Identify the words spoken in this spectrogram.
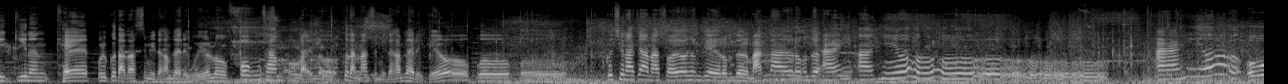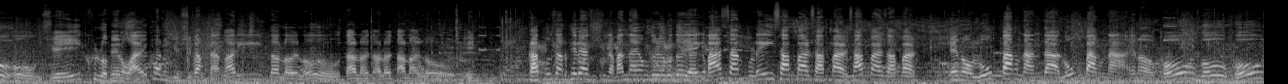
있기는 개뿔 끝안 났습니다 감사드리고 열로 뽕삼 뽕 라일로 끝안 났습니다 감사드릴게요 뽀뽀 끝이 나지 않았어요 현재 여러분들 만나요 여러분들 아이 아히요 아히요 오오 쉐이 클럽에는 와이카는 규시방 다가리 달러일로 달러 달러 달러일로 가뿐사로 패배하셨습니다 만나요 형들 여러분들 야 이거 마산 플레이 사빨 사빨 사빨 사빨 에너 로빵 난다 로빵 나 에너 고고고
